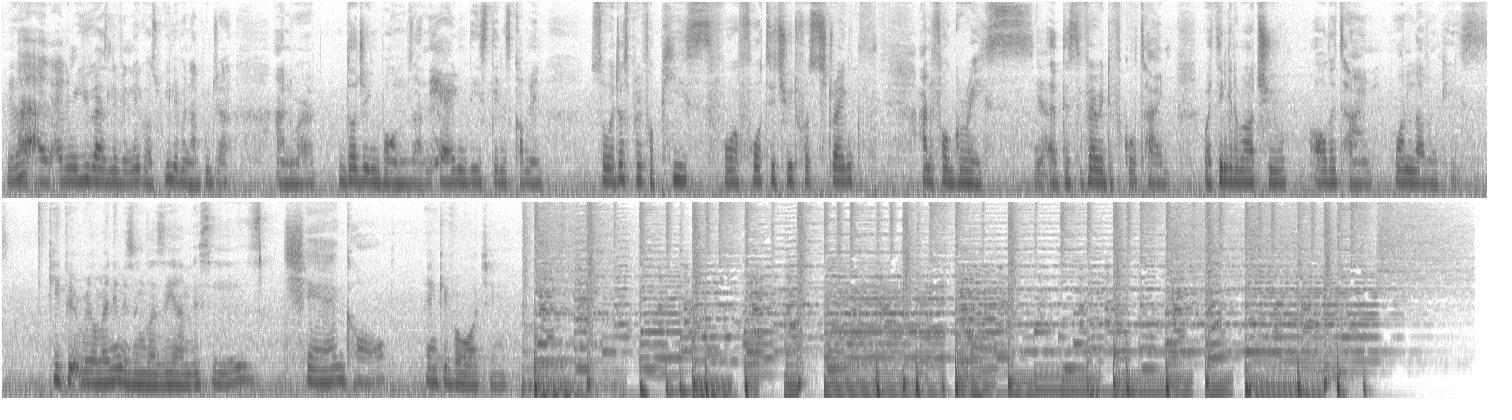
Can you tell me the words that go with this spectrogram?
Yeah? I, I, I mean, you guys live in Lagos. We live in Abuja, and we're dodging bombs and hearing these things coming. So we're just praying for peace, for fortitude, for strength, and for grace Yeah. at this very difficult time. We're thinking about you all the time. One love and peace. Keep it real. My name is Ngozi and this is. Chair, go. Thank you for watching.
